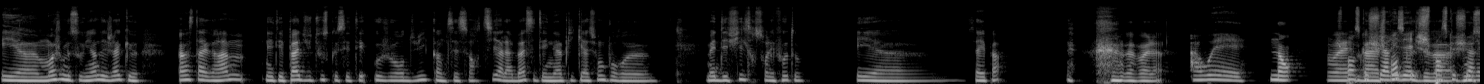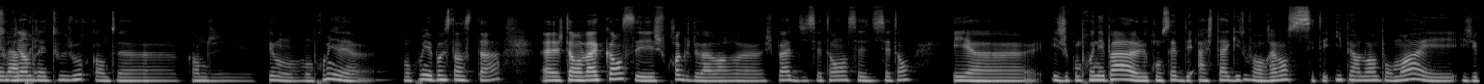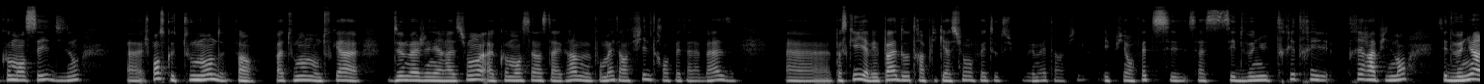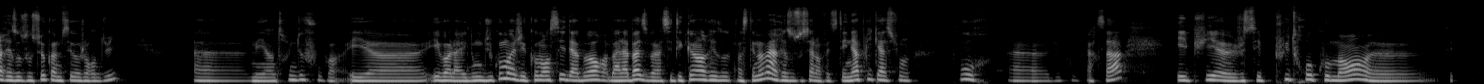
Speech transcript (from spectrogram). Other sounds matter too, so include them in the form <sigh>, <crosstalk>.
Et moi je me souviens déjà que Instagram n'était pas du tout ce que c'était aujourd'hui quand c'est sorti. À la base, c'était une application pour euh, mettre des filtres sur les photos. Et euh, tu savais pas? <laughs> Bah voilà. Ah ouais, non. je pense que bah, je suis arrivée. Je, pense que je, me souviendrai toujours quand, euh, quand j'ai fait mon, mon premier, mon premier post Insta. J'étais en vacances et je crois que je devais avoir, je sais pas, 17 ans, 16-17 ans. Et, et je comprenais pas le concept des hashtags et tout. Enfin, vraiment, c'était hyper loin pour moi. et j'ai commencé, disons, euh, je pense que tout le monde, enfin pas tout le monde, en tout cas de ma génération, a commencé Instagram pour mettre un filtre en fait à la base. Euh, parce qu'il n'y avait pas d'autres applications en fait où tu pouvais mettre un filtre. Et puis en fait, ça c'est devenu très très très rapidement, c'est devenu un réseau social comme c'est aujourd'hui. Euh, mais un truc de fou quoi. Et, et, voilà. Et donc du coup, moi j'ai commencé d'abord, bah, à la base voilà, c'était qu'un réseau, enfin c'était même un réseau social en fait, c'était une application pour du coup faire ça. Et puis je sais plus trop comment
